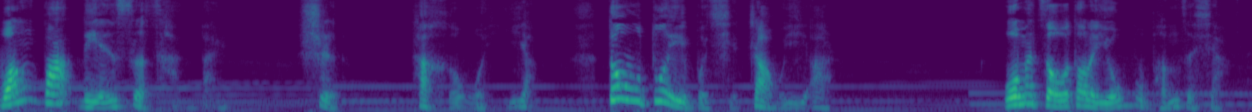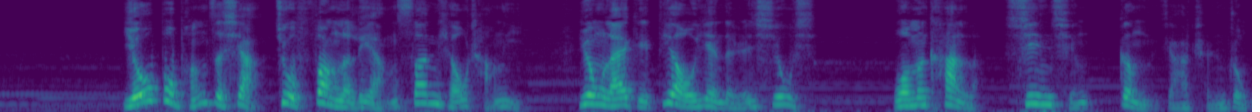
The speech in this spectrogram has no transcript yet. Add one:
王八脸色惨白，是的，他和我一样，都对不起赵一二。我们走到了油布棚子下，油布棚子下就放了两三条长椅，用来给吊唁的人休息。我们看了，心情更加沉重了，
